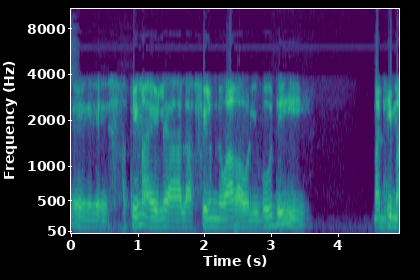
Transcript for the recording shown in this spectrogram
הסרטים האלה על הפילם נוער ההוליוודי היא מדהימה.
